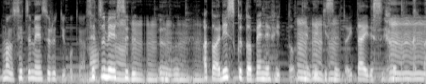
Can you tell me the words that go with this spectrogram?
まず説明するっていうことやな。説明する。うんうんうんうんうんあとはリスクとベネフィット、うんうんうん点滴すると痛いですよとか、うんうんうんうんうん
